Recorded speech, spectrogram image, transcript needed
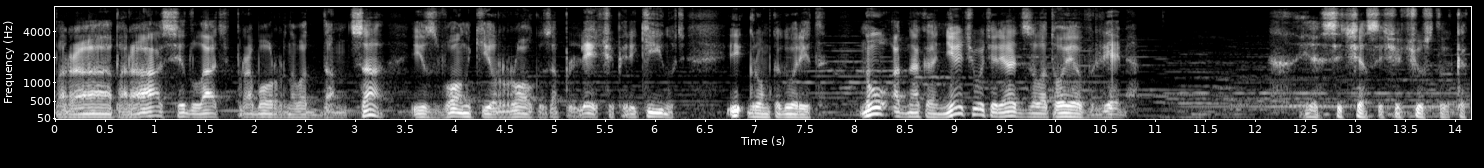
Пора, пора седлать проборного донца и звонкий рог за плечи перекинуть. И громко говорит, ну, однако, нечего терять золотое время. Я сейчас еще чувствую, как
